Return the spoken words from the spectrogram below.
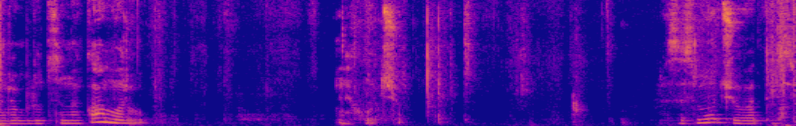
не роблю це на камеру. Не хочу засмучуватись.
